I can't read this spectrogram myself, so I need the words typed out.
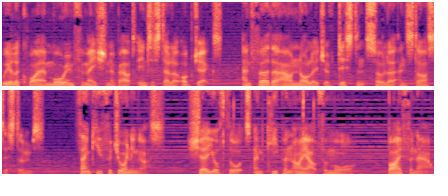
we'll acquire more information about interstellar objects and further our knowledge of distant solar and star systems. Thank you for joining us. Share your thoughts and keep an eye out for more. Bye for now.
